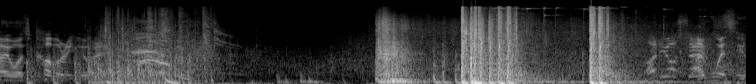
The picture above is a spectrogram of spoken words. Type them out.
I was covering your ass. On your side! I'm with you.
